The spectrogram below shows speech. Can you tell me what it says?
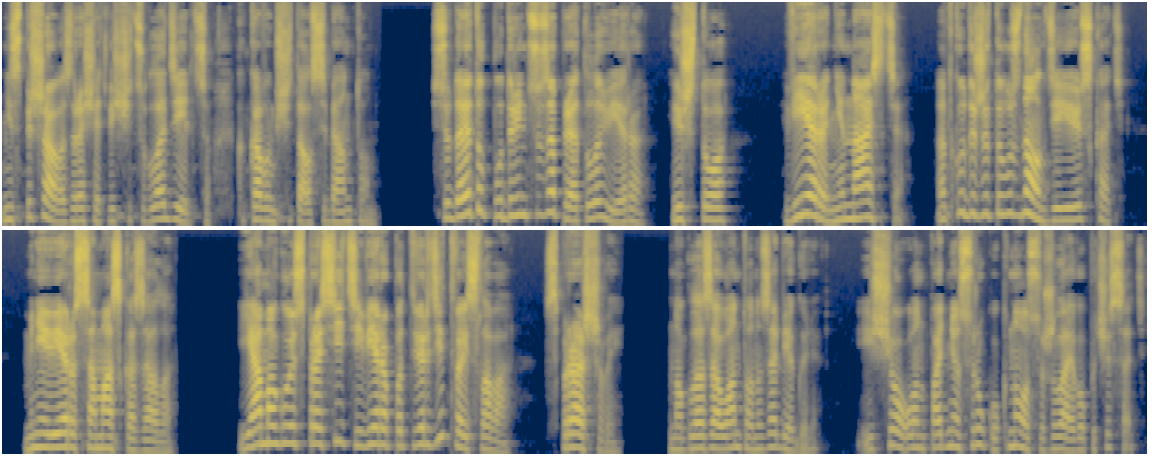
не спеша возвращать вещицу владельцу, каковым считал себя Антон. Сюда эту пудреницу запрятала Вера. И что? Вера, не Настя. Откуда же ты узнал, где ее искать? Мне Вера сама сказала. Я могу ее спросить, и Вера подтвердит твои слова? Спрашивай. Но глаза у Антона забегали. Еще он поднес руку к носу, желая его почесать.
